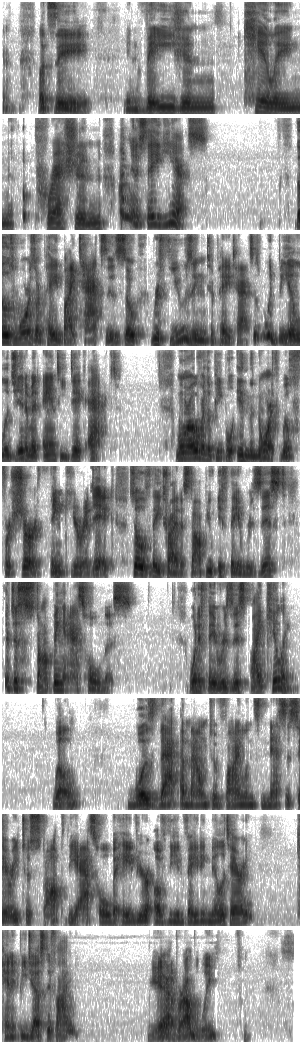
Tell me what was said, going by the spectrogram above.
Let's see. Invasion, killing, oppression. I'm going to say yes. Those wars are paid by taxes, so refusing to pay taxes would be a legitimate anti-dick act. Moreover, the people in the North will for sure think you're a dick, so if they try to stop you, if they resist, they're just stomping assholeness. What if they resist by killing? Well, was that amount of violence necessary to stop the asshole behavior of the invading military? Can it be justified? Yeah, probably.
